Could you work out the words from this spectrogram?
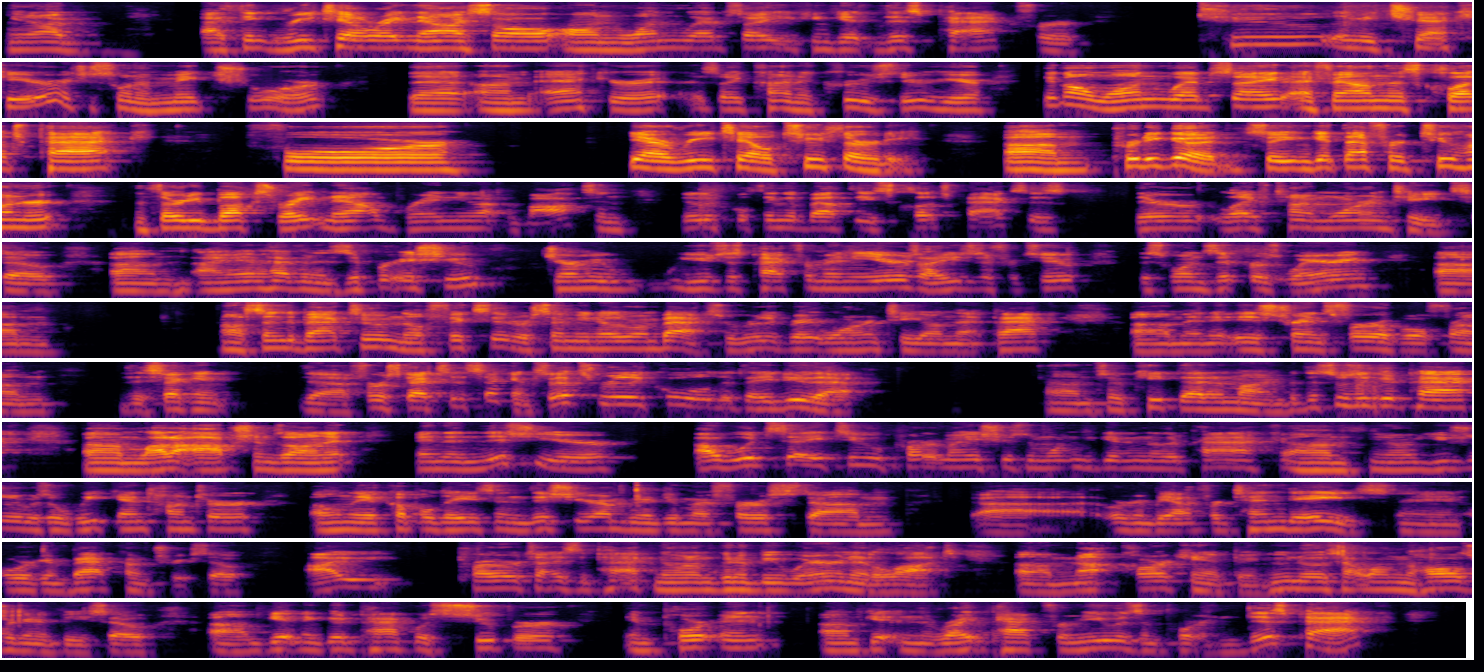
you know, I I think retail right now I saw on one website you can get this pack for two. Let me check here. I just want to make sure that I'm accurate as I kind of cruise through here. I think on one website I found this clutch pack for yeah retail 230 um, pretty good so you can get that for 230 bucks right now brand new out the box and the other cool thing about these clutch packs is they're lifetime warranted. So um, I am having a zipper issue. Jeremy used this pack for many years. I used it for two. This one zipper is wearing. Um, I'll send it back to them. They'll fix it or send me another one back. So really great warranty on that pack, um, and it is transferable from the second, the first guy to the second. So that's really cool that they do that. Um, so keep that in mind. But this was a good pack. Um, a lot of options on it. And then this year, I would say too, part of my issues in wanting to get another pack, um, you know, usually was a weekend hunter, only a couple days in. This year, I'm going to do my first. Um, uh, we're going to be out for 10 days in Oregon backcountry. So I prioritize the pack knowing I'm going to be wearing it a lot, um, not car camping. Who knows how long the hauls are going to be. So um, getting a good pack was super important. Um, getting the right pack from you is important. This pack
